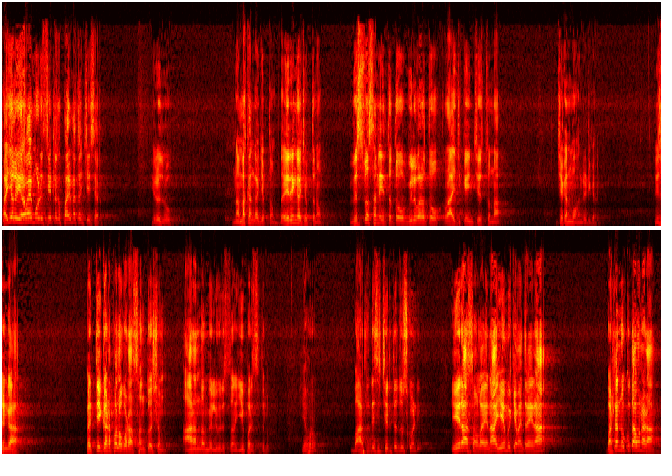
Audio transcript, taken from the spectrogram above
ప్రజలు ఇరవై మూడు సీట్లకు పరిమితం చేశారు. ఈరోజు నమ్మకంగా చెప్తాం ధైర్యంగా చెప్తున్నాం. విశ్వసనీయతతో విలువలతో రాజకీయం చేస్తున్న జగన్మోహన్ రెడ్డి గారు. నిజంగా ప్రతి గడపలో కూడా సంతోషం ఆనందం వెల్లువిరుస్తున్న ఈ పరిస్థితులు. ఎవరు? భారతదేశ చరిత్ర చూసుకోండి. ఏ రాష్ట్రంలో అయినా ఏ ముఖ్యమంత్రి అయినా బటన్ నొక్కుతా ఉన్నాడా?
